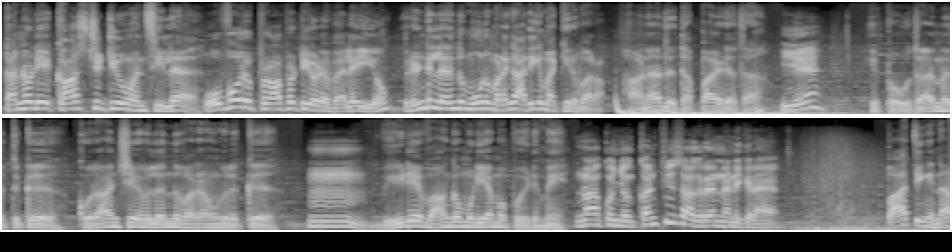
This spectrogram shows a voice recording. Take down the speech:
தன்னுடைய கான்ஸ்டிடியூவன்சில ஒவ்வொரு ப்ராப்பர்ட்டியோட விலையும் ரெண்டுல இருந்து மூணு மடங்கு அதிகமாக்கிடுவாராம். ஆனா அது தப்பாயிடாதா? ஏன்? இப்போ உதாரணத்துக்கு குரான்சேவில இருந்து வரவங்களுக்கு ம் வீடே வாங்க முடியாம போயிடுமே. நான் கொஞ்சம் கன்ஃபியூஸ் ஆகுறேன்னு நினைக்கிறேன். பாத்தீங்கன்னா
